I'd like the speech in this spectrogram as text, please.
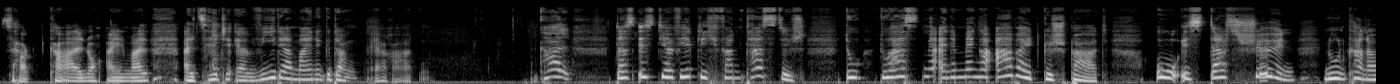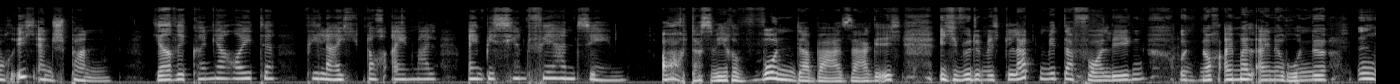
sagt Karl noch einmal, als hätte er wieder meine Gedanken erraten. Karl, das ist ja wirklich fantastisch. Du, du hast mir eine Menge Arbeit gespart. Oh, ist das schön. Nun kann auch ich entspannen. Ja, wir können ja heute vielleicht noch einmal ein bisschen Fernsehen. Och, das wäre wunderbar, sage ich. Ich würde mich glatt mit davor legen und noch einmal eine Runde mm,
